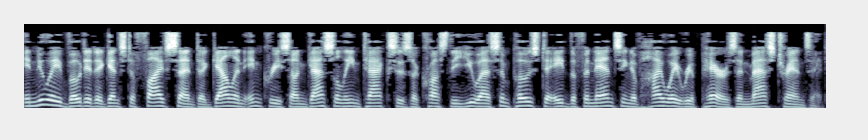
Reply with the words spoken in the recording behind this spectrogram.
Inouye voted against a 5 cent a gallon increase on gasoline taxes across the U.S. imposed to aid the financing of highway repairs and mass transit.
